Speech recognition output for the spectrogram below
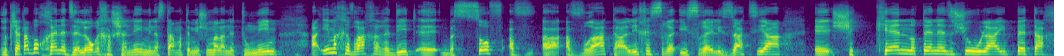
וכשאתה בוחן את זה לאורך השנים, מן הסתם אתם יושבים על הנתונים, האם החברה החרדית אה, בסוף עב, אה, עברה תהליך ישראל, ישראליזציה אה, שכן נותן איזשהו אולי פתח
